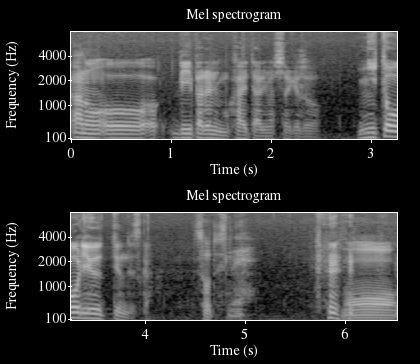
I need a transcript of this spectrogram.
あのビーパルにも書いてありましたけど二刀流っていうんですか？そうですね。も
